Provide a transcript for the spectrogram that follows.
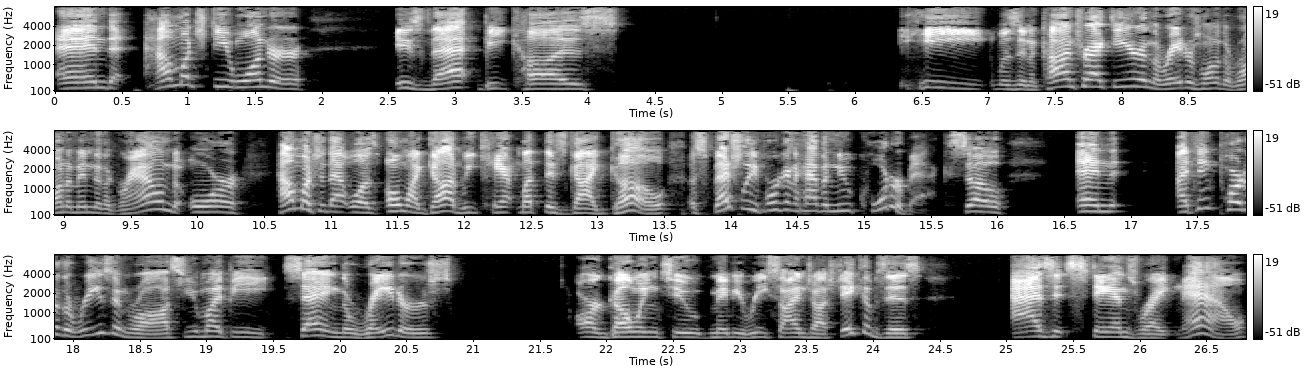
And how much do you wonder is that because he was in a contract year and the Raiders wanted to run him into the ground? Or how much of that was, oh my God, we can't let this guy go, especially if we're going to have a new quarterback. So, and I think part of the reason, Ross, you might be saying the Raiders are going to maybe re sign Josh Jacobs is as it stands right now,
